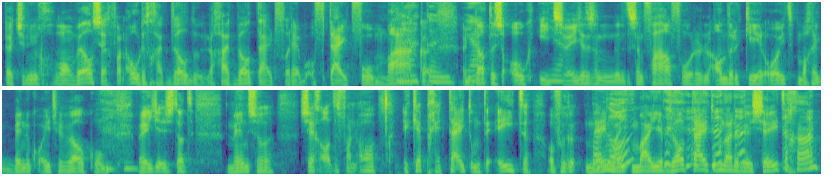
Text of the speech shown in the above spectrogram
Dat je nu gewoon wel zegt van, oh, dat ga ik wel doen. Daar ga ik wel tijd voor hebben. Of tijd voor maken. Maken, en ja. dat is ook iets, Ja. weet je. Dat is, een, dat is een verhaal voor een andere keer ooit. Mag ik, ben ik ooit weer welkom. weet je, is dat mensen zeggen altijd van, oh, ik heb geen tijd om te eten. Of nee, Pardon? maar je hebt wel tijd om naar de wc te gaan.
